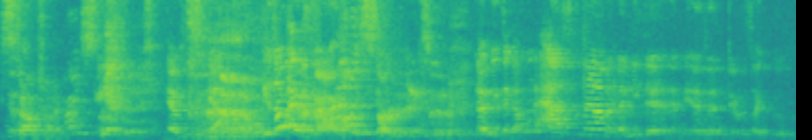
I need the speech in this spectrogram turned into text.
Sounds right. It was, yeah. He's like, I started it. No, he's like, I'm gonna ask them, and then he did, and then, he, and then it was like, oop.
